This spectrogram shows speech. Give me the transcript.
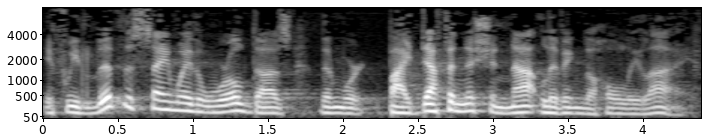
If we live the same way the world does, then we're, by definition, not living the holy life.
